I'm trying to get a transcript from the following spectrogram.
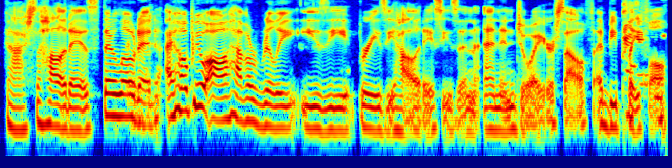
gosh, the holidays, they're loaded. I hope you all have a really easy, breezy holiday season and enjoy yourself and be playful.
